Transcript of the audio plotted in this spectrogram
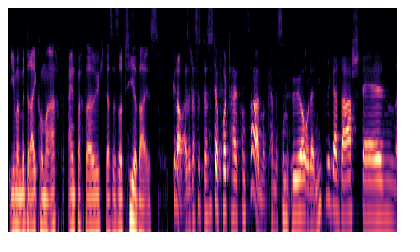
jemand mit 3,8, einfach dadurch, dass es sortierbar ist. Genau, also das ist, das ist der Vorteil von Zahlen. Man kann das dann höher oder niedriger darstellen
